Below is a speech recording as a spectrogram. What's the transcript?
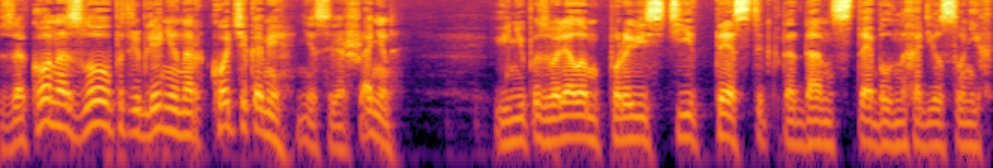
Закон о злоупотреблении наркотиками несовершенен и не позволял им провести тесты, когда Дан Стебл находился у них,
